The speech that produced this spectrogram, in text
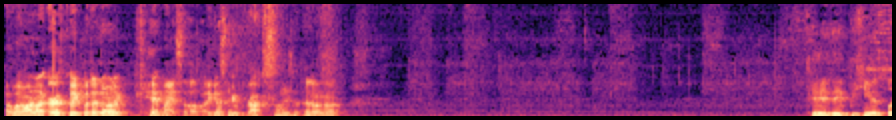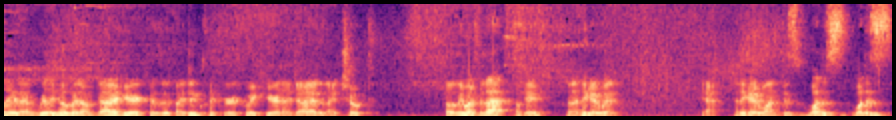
Oh, I want an earthquake, but I don't want to hit myself. I guess I rock slide? I don't know. Okay, the behemoth blade. I really hope I don't die here, because if I didn't click earthquake here and I died, then I choked. Oh, they went for that. Okay, then I think I win. Yeah, I think I won, because what is... What is...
